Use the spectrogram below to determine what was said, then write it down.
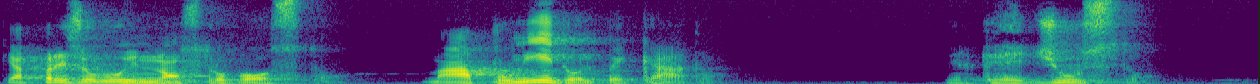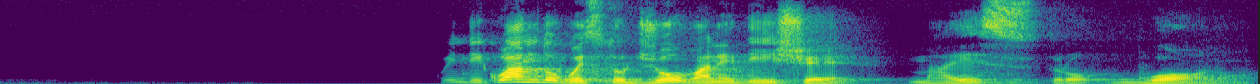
che ha preso Lui il nostro posto, ma ha punito il peccato, perché è giusto. Quindi quando questo giovane dice maestro buono,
